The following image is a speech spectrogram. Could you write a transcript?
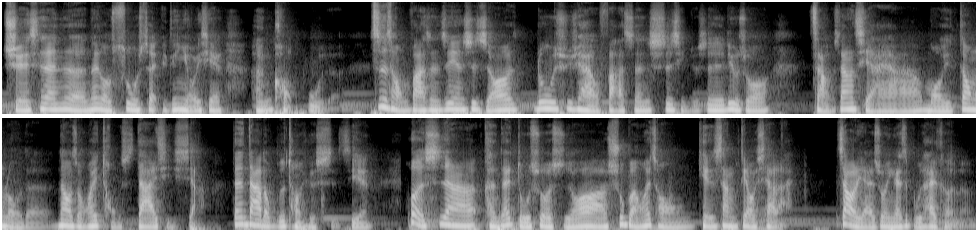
学生的那种宿舍一定有一些很恐怖的。自从发生这件事之后，陆陆续续还有发生事情，就是例如说早上起来啊，某一栋楼的闹钟会同时大家一起响，但是大家都不是同一个时间，或者是啊，可能在读书的时候啊，书本会从天上掉下来。照理来说，应该是不太可能。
